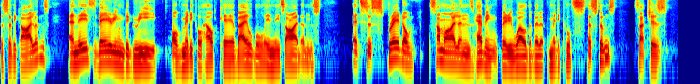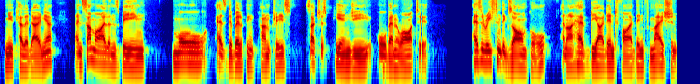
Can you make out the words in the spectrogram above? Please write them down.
Pacific Islands, and there's varying degree of medical health care available in these islands. It's a spread of some islands having very well developed medical systems, such as New Caledonia, and some islands being more as developing countries, such as PNG or Vanuatu. As a recent example, and I have de identified the information,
